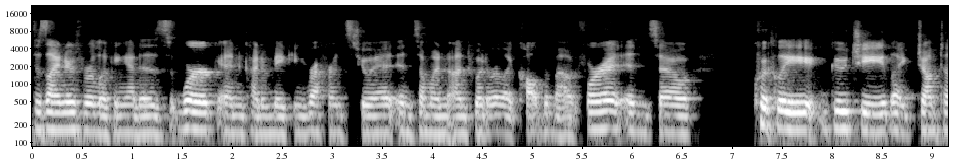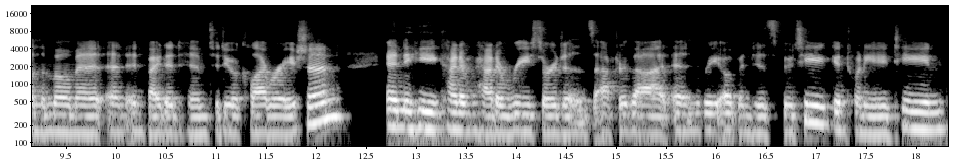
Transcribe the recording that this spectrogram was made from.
designers were looking at his work and kind of making reference to it and someone on twitter like called them out for it. And so quickly gucci like jumped on the moment and invited him to do a collaboration. And he kind of had a resurgence after that and reopened his boutique in 2018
